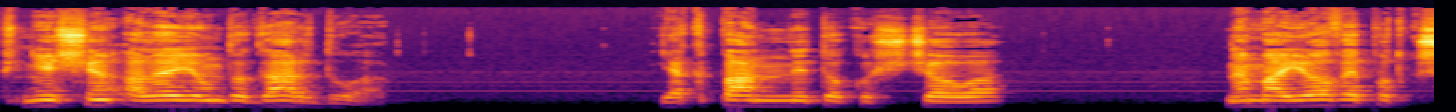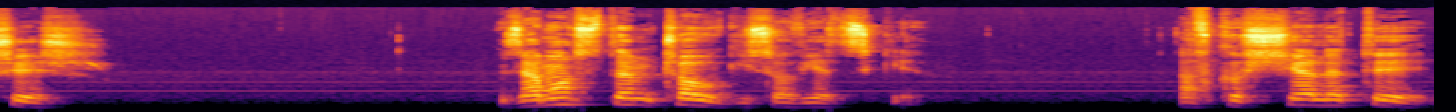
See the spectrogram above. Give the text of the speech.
pnie się aleją do gardła, jak panny do kościoła, na majowe pod krzyż. Za mostem czołgi sowieckie, a w kościele ty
